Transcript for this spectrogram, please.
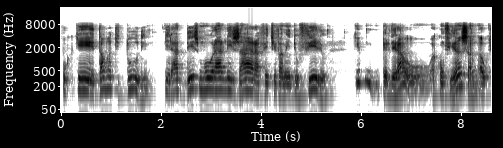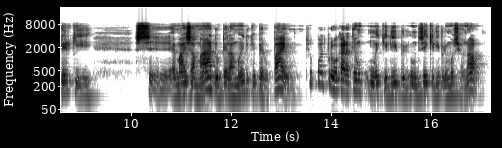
porque tal atitude irá desmoralizar afetivamente o filho, que perderá a confiança ao crer que é mais amado pela mãe do que pelo pai, isso pode provocar até um, um equilíbrio, um desequilíbrio emocional.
